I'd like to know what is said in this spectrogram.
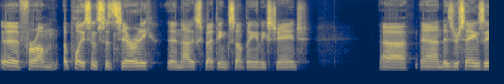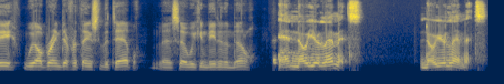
uh, from a place of sincerity and not expecting something in exchange. Uh, and as you're saying, Z, we all bring different things to the table, uh, so we can meet in the middle. And know your limits. Know your limits.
